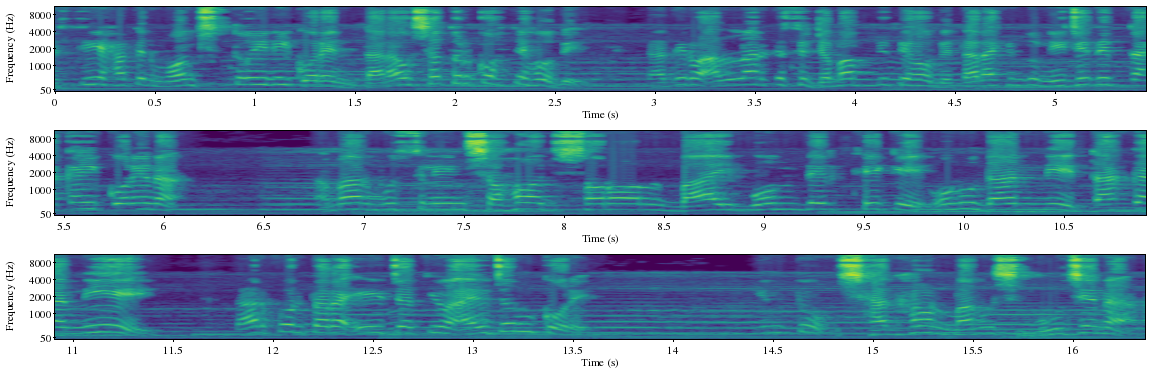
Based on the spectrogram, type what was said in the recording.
নসিহাতের মঞ্চ তৈরি করেন, তারাও সতর্ক হতে হবে। তাদেরও আল্লাহর কাছে জবাব দিতে হবে। তারা কিন্তু নিজেদের টাকাই করে না। আমার মুসলিম সহজ, সরল ভাই বোনদের থেকে অনুদান নিয়ে, টাকা নিয়ে তারপর তারা এই জাতীয় আয়োজন করে। কিন্তু সাধারণ মানুষ বুঝে না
